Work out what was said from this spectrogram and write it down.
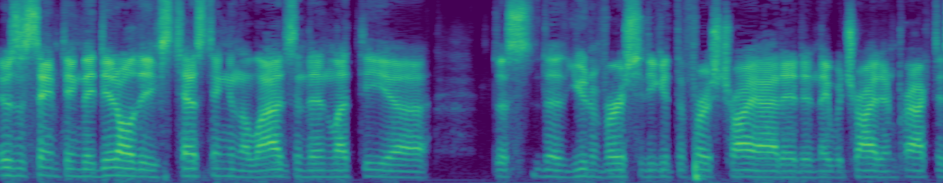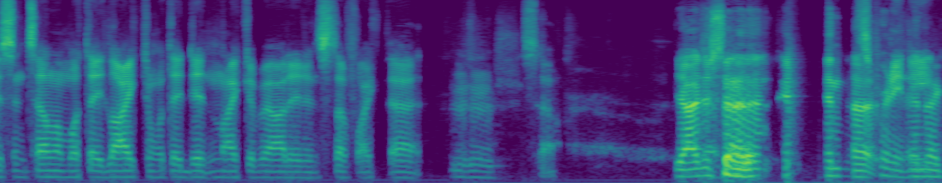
It was the same thing. They did all these testing in the labs and then let the. Uh, the, the university get the first try at it and they would try it in practice and tell them what they liked and what they didn't like about it and stuff like that Mm-hmm. so Yeah, I just said it in It's the pretty in the, neat.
